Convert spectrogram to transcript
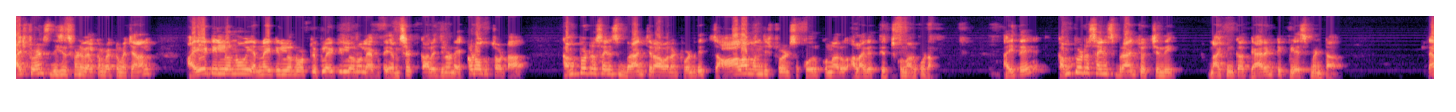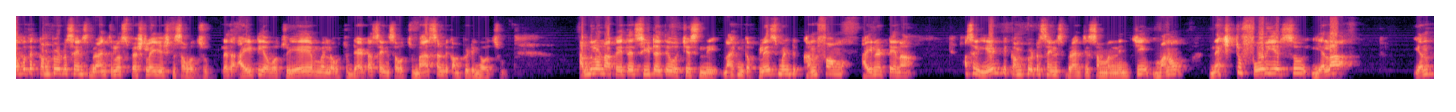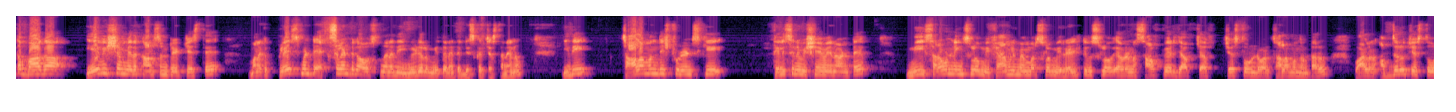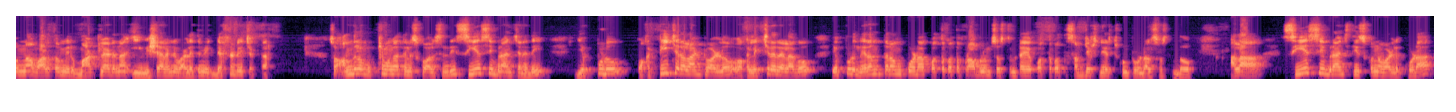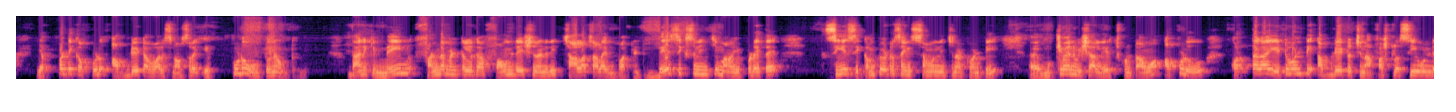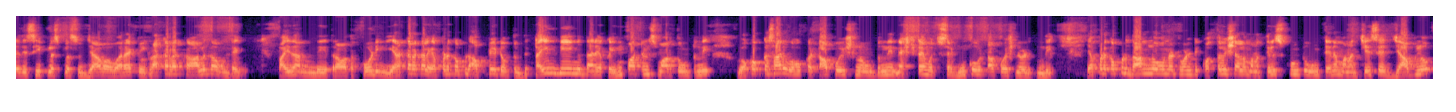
Hi students this is friend welcome back to my channel ఐఐటీల్లోనూ ఎన్ఐటీల్లోనూ triple ఐటీల్లోనూ లేకపోతే EAMCET కాలేజీలోనూ ఎక్కడో ఒక చోట కంప్యూటర్ సైన్స్ బ్రాంచ్ రావాలన్నటువంటిది చాలామంది స్టూడెంట్స్ కోరుకున్నారు అలాగే తెచ్చుకున్నారు కూడా. అయితే కంప్యూటర్ సైన్స్ బ్రాంచ్ వచ్చింది నాకు ఇంకా గ్యారంటీ ప్లేస్మెంటా లేకపోతే కంప్యూటర్ సైన్స్ బ్రాంచ్లో స్పెషలైజేషన్స్ అవ్వచ్చు లేదా ఐటీ అవ్వచ్చు ఏఎంఎల్ అవ్వచ్చు డేటా సైన్స్ అవ్వచ్చు మ్యాథ్స్ అండ్ కంప్యూటింగ్ అవ్వచ్చు. అందులో నాకైతే సీట్ అయితే వచ్చేసింది. నాకు ఇంకా ప్లేస్మెంట్ కన్ఫామ్ అయినట్టేనా? అసలు ఏంటి కంప్యూటర్ సైన్స్ బ్రాంచ్కి సంబంధించి మనం నెక్స్ట్ ఫోర్ ఇయర్స్ ఎలా ఎంత బాగా ఏ విషయం మీద కాన్సన్ట్రేట్ చేస్తే మనకి ప్లేస్మెంట్ ఎక్సలెంట్గా వస్తుంది అనేది ఈ వీడియోలో మీతోనైతే డిస్కస్ చేస్తాను నేను. ఇది చాలామంది స్టూడెంట్స్కి తెలిసిన విషయమేనా అంటే మీ సరౌండింగ్స్లో మీ ఫ్యామిలీ మెంబర్స్లో మీ రిలేటివ్స్లో ఎవరైనా సాఫ్ట్వేర్ జాబ్ చేస్తూ ఉండే వాళ్ళు చాలామంది ఉంటారు. వాళ్ళని అబ్జర్వ్ చేస్తూ ఉన్నా వాళ్ళతో మీరు మాట్లాడినా ఈ విషయాలన్నీ వాళ్ళైతే మీకు డెఫినెట్గా చెప్తారు. సో అందులో ముఖ్యంగా తెలుసుకోవాల్సింది సిఎస్సి బ్రాంచ్ అనేది ఎప్పుడు ఒక టీచర్ అలాంటి వాళ్ళు ఒక లెక్చరర్ ఎలాగో ఎప్పుడు నిరంతరం కూడా కొత్త కొత్త ప్రాబ్లమ్స్ వస్తుంటాయో కొత్త కొత్త సబ్జెక్ట్స్ నేర్చుకుంటూ ఉండాల్సి వస్తుందో అలా సిఎస్సి బ్రాంచ్ తీసుకున్న వాళ్ళు కూడా ఎప్పటికప్పుడు అప్డేట్ అవ్వాల్సిన అవసరం ఎప్పుడూ ఉంటూనే ఉంటుంది. దానికి మెయిన్ ఫండమెంటల్గా ఫౌండేషన్ అనేది చాలా చాలా ఇంపార్టెంట్ బేసిక్స్ నుంచి మనం ఎప్పుడైతే సిఎస్సి కంప్యూటర్ సైన్స్ సంబంధించినటువంటి uh, ముఖ్యమైన విషయాలు నేర్చుకుంటామో అప్పుడు కొత్తగా ఎటువంటి అప్డేట్ వచ్చినా ఫస్ట్లో సి ఉండేది C plus plus Java Oracle రకరకాలుగా ఉండేవి పైదాన్ ఉంది తర్వాత కోడింగ్ రకరకాల ఎప్పటికప్పుడు అప్డేట్ అవుతుంది. టైం బీయింగ్ దాని యొక్క ఇంపార్టెన్స్ మారుతూ ఉంటుంది. ఒక్కొక్కసారి ఒక్కొక్క టాప్ పొజిషన్లో ఉంటుంది. నెక్స్ట్ టైం వచ్చేసరికి ఇంకొక టాప్ పొజిషన్ వెళుతుంది. ఎప్పటికప్పుడు దానిలో ఉన్నటువంటి కొత్త విషయాలు మనం తెలుసుకుంటూ ఉంటేనే మనం చేసే జాబ్లో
